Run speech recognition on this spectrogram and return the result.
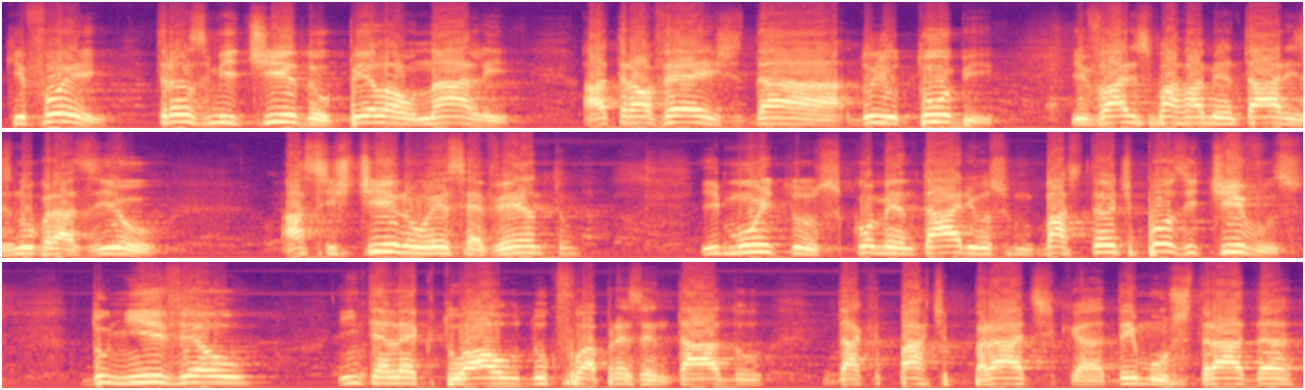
que foi transmitido pela Unali através da, do YouTube e vários parlamentares no Brasil assistiram esse evento e muitos comentários bastante positivos do nível intelectual do que foi apresentado, da parte prática demonstrada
